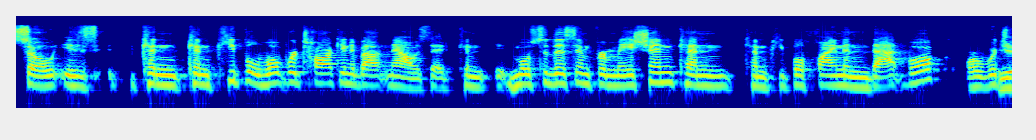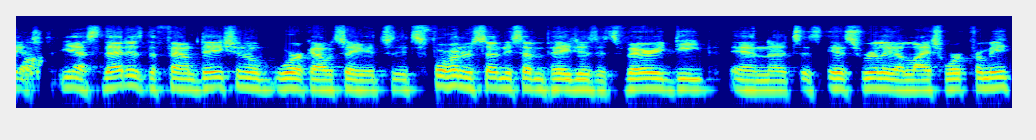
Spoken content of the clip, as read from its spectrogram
So is can can people what we're talking about now is that can most of this information can can people find in that book or which yes book? yes that is the foundational work i would say. It's it's 477 pages. It's very deep and it's it's, it's really a life's work for me.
